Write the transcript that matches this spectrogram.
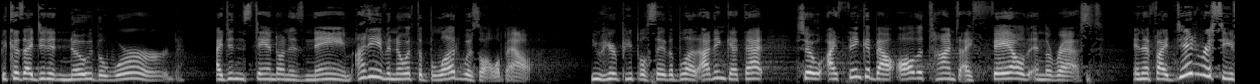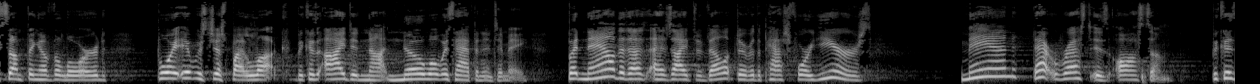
because I didn't know the word, I didn't stand on his name. I didn't even know what the blood was all about. You hear people say the blood. I didn't get that. So I think about all the times I failed in the rest. And if I did receive something of the Lord, boy, it was just by luck because I did not know what was happening to me. But now that as, I've developed over the past four years, man, that rest is awesome because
